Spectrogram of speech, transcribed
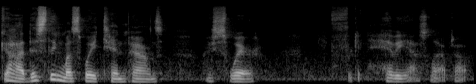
God, this thing must weigh 10 pounds. I swear. Freaking heavy ass laptop.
